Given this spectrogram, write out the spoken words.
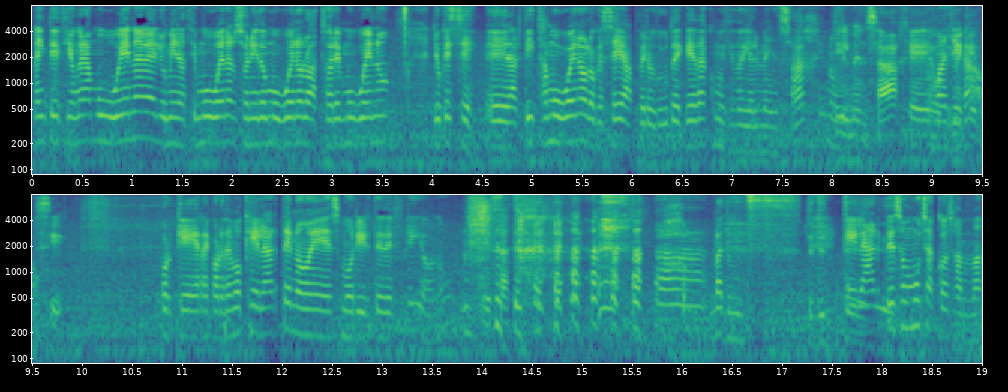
la intención era muy buena, la iluminación muy buena, el sonido muy bueno, los actores muy buenos, yo qué sé, el artista muy bueno, lo que sea, pero tú te quedas como diciendo, ¿y el mensaje? No? Y el mensaje. No me ha llegado. sí, Porque recordemos que el arte no es morirte de frío, ¿no? exacto. Badums. El arte son muchas cosas más.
